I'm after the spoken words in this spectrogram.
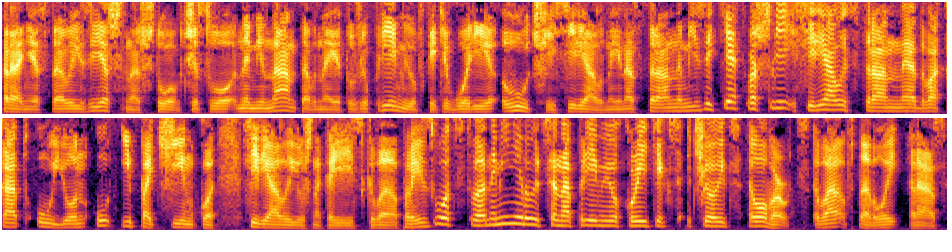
Ранее стало известно, что в число номинантов на эту же премию в категории «Лучший сериал на иностранном языке» вошли сериалы «Странный адвокат У Йон У и Починко», сериалы южнокорейского производства номинируется на премию Critics Choice Awards во второй раз.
